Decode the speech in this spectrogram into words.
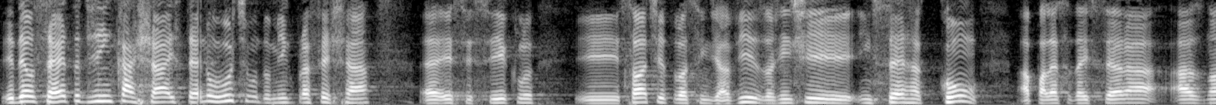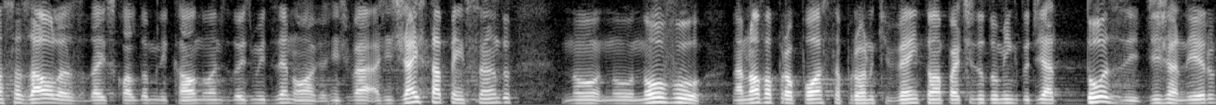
E deu certo de encaixar Esther no último domingo para fechar é, esse ciclo. E só a título assim de aviso, a gente encerra com a palestra da Estera as nossas aulas da escola dominical no ano de 2019. A gente, vai, a gente já está pensando no, no novo, na nova proposta para o ano que vem. Então, a partir do domingo do dia 12 de janeiro,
